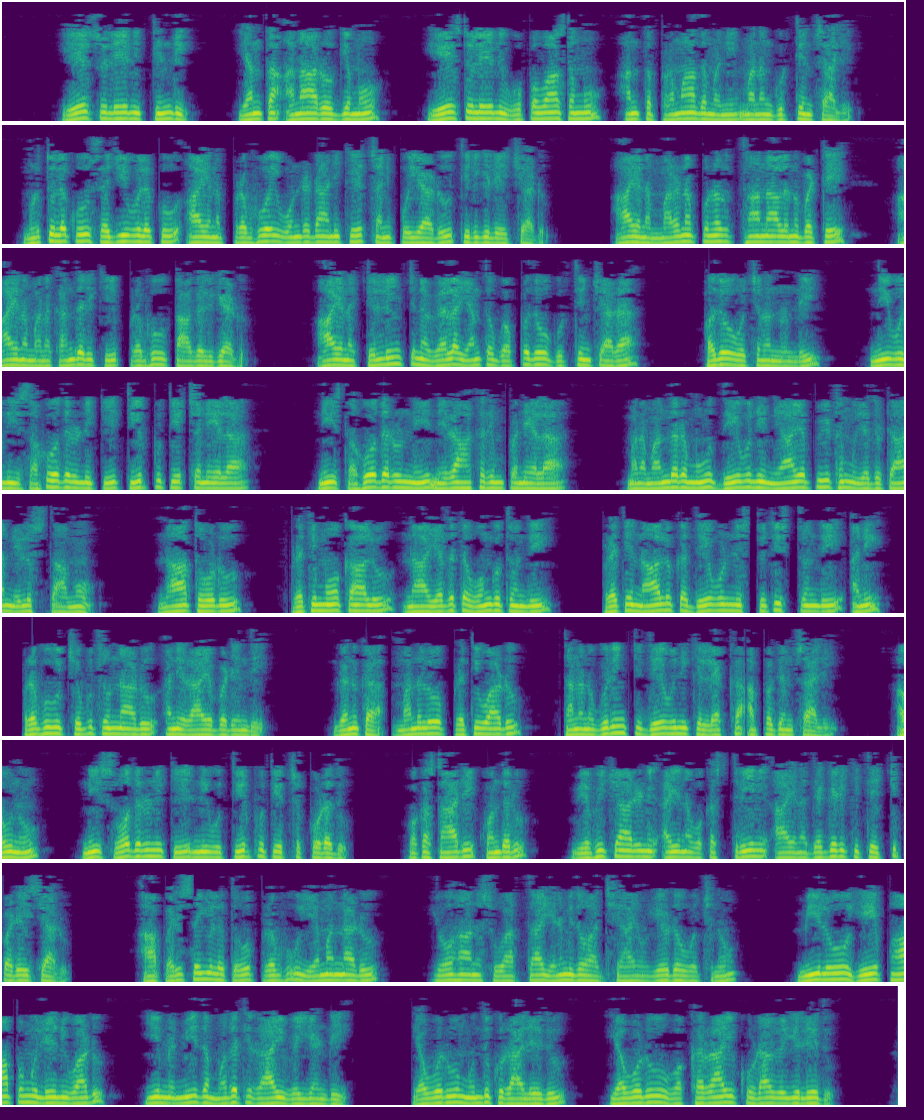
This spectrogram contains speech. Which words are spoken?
ఏసులేని తిండి ఎంత అనారోగ్యమో ఏసులేని ఉపవాసము అంత ప్రమాదమని మనం గుర్తించాలి. మృతులకు సజీవులకు ఆయన ప్రభువై ఉండడానికే చనిపోయాడు తిరిగి లేచాడు. ఆయన మరణ పునరుత్థానాలను బట్టే ఆయన మనకందరికీ ప్రభువు కాగలిగాడు. ఆయన చెల్లించిన వెల ఎంత గొప్పదో గుర్తించారా? పదో వచనం నుండి నీవు నీ సహోదరునికి తీర్పు తీర్చనేలా నీ సహోదరుణ్ణి నిరాకరింపనేలా మనమందరము దేవుని న్యాయపీఠము ఎదుట నిలుస్తాము. నా తోడు ప్రతి మోకాలు నా ఎదట వంగుతుంది ప్రతి నాలుక దేవుణ్ణి స్తుతిస్తుంది అని ప్రభువు చెబుతున్నాడు అని రాయబడింది. గనుక మనలో ప్రతివాడు తనను గురించి దేవునికి లెక్క అప్పగించాలి. అవును నీ సోదరునికి నీవు తీర్పు తీర్చకూడదు. ఒకసారి కొందరు వ్యభిచారిణి అయిన ఒక స్త్రీని ఆయన దగ్గరికి తెచ్చి పడేశారు. ఆ పరిసయ్యులతో ప్రభువు ఏమన్నాడు? యోహాను సువార్త ఎనిమిదో అధ్యాయం ఏడో వచనం. మీలో ఏ పాపము లేనివాడు ఈమె మీద మొదటి రాయి వెయ్యండి ఎవ్వరూ ముందుకు రాలేదు. ఎవడూ ఒక్క రాయి కూడా వెయ్యలేదు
